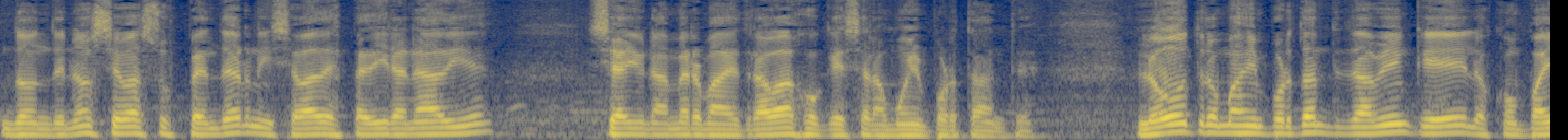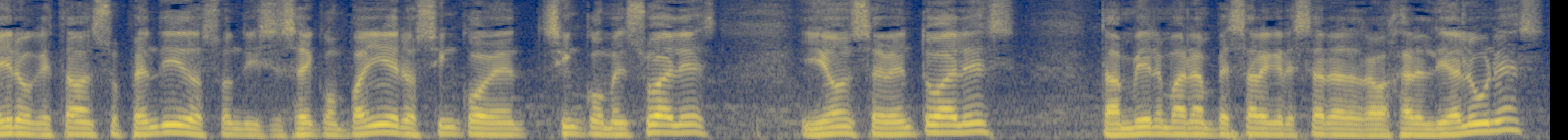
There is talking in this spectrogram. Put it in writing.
donde no se va a suspender ni se va a despedir a nadie si hay una merma de trabajo, que eso era muy importante. Lo otro más importante también que los compañeros que estaban suspendidos, son 16 compañeros, 5, mensuales y 11 eventuales, también van a empezar a ingresar a trabajar el día lunes,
